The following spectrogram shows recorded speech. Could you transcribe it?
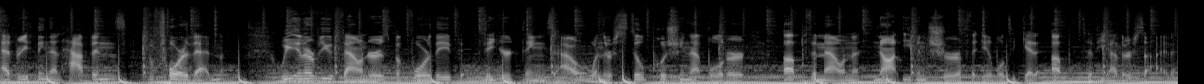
everything that happens before then we interview founders before they've figured things out, when they're still pushing that boulder up the mountain, not even sure if they're able to get up to the other side.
